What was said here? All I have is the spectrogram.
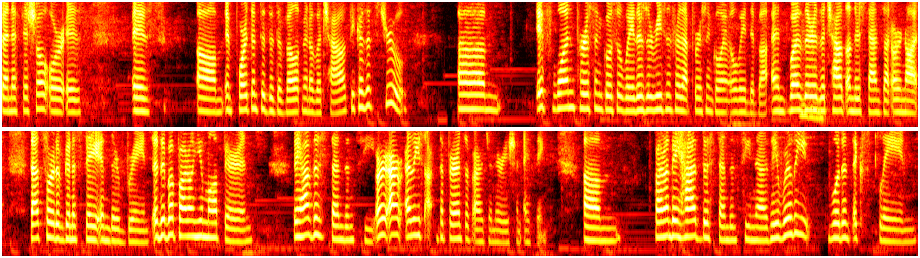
beneficial or is is um important to the development of a child because it's true. Um if one person goes away, there's a reason for that person going away, diba? And whether Mhm. the child understands that or not, that's sort of gonna stay in their brains. And diba parang yung mga parents, they have this tendency, or our, at least uh, the parents of our generation, I think, um, parang they had this tendency na they really wouldn't explain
